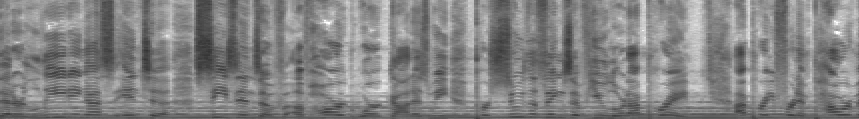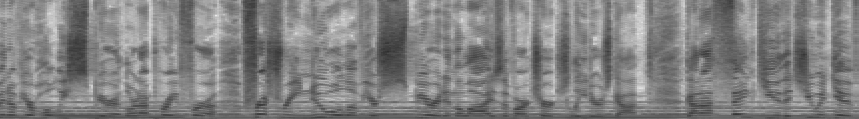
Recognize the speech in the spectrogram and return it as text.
that are leading us into seasons of, of hard work, God, as we pursue the things of you. Lord, I pray. I pray for an empowerment of your Holy Spirit. Lord, I pray for a fresh renewal of your spirit in the lives of our church leaders, God. God, I thank you that you would give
